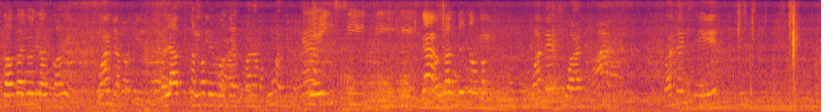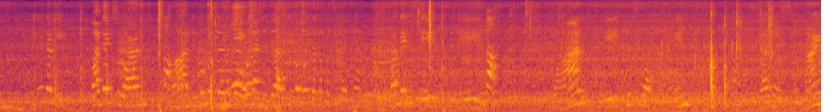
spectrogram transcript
Magkaganon lang kami. Malapit na kami mag Para makuha nila. A, C, D, E. Hanggang doon lang kami. 1 times 1, 1. 1 times 8. Hindi dali. 1 times 1, 1. Dito mo. Wala na dyan. Dito mo itatapos sila niya. 1 times 8 is 8. 1, 8 plus 1, 9. That is 9.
